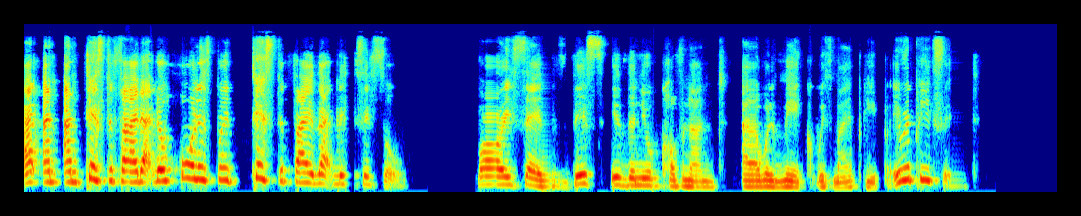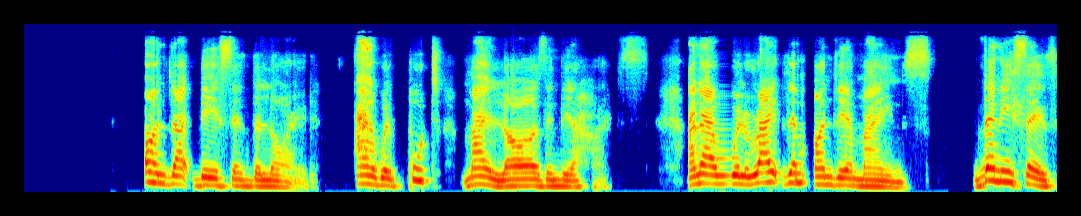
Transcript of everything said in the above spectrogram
and, and, and testify that the Holy Spirit testifies that this is so. For he says, This is the new covenant I will make with my people. He repeats it. On that day, says the Lord, I will put my laws in their hearts, and I will write them on their minds. Then he says,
